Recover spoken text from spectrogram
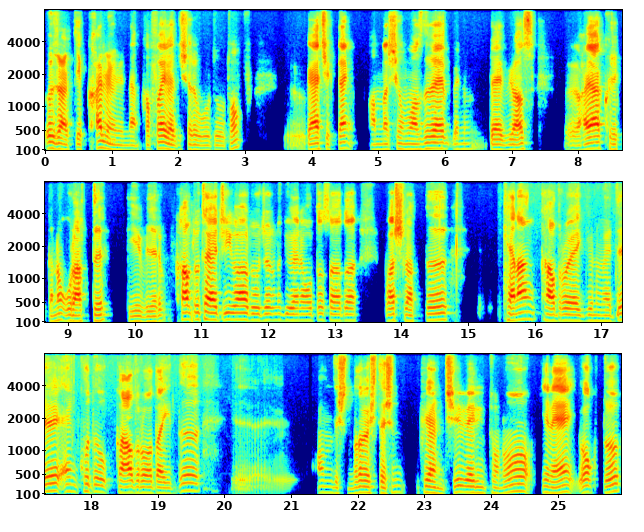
Özellikle kale önünden kafayla dışarı vurduğu top e, gerçekten anlaşılmazdı ve benim de biraz e, hayal kırıklığına uğrattı diyebilirim. Kadro tercihi vardı. Hocanın güveni orta sahada başlattı. Kenan kadroya girmedi. Enkudu kadrodaydı. Ee, onun dışında da Beşiktaş'ın Pjanic'i, Wellington'u yine yoktu.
